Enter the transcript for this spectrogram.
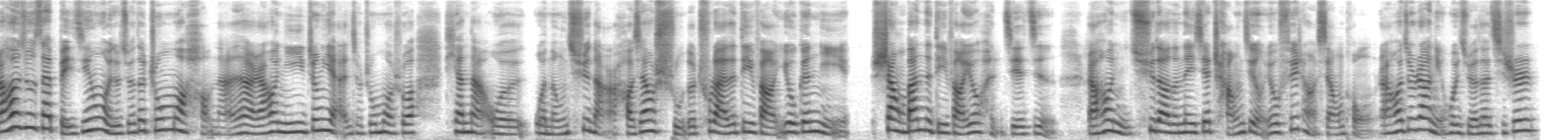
然后就在北京，我就觉得周末好难啊。然后你一睁眼就周末说，天哪，我我能去哪儿？好像数得出来的地方又跟你。上班的地方又很接近，然后你去到的那些场景又非常相同，然后就让你会觉得，其实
